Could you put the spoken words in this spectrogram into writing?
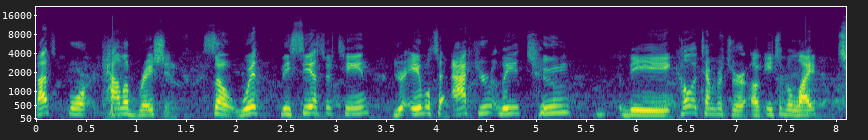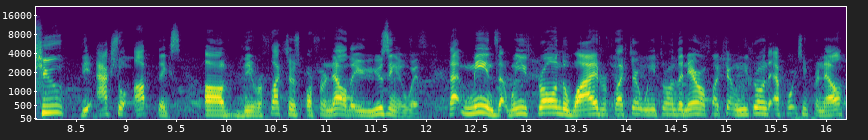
That's for calibration. So with the CS15, you're able to accurately tune the color temperature of each of the light to the actual optics of the reflectors or Fresnel that you're using it with. That means that when you throw in the wide reflector, when you throw in the narrow reflector, when you throw in the F14 Fresnel,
